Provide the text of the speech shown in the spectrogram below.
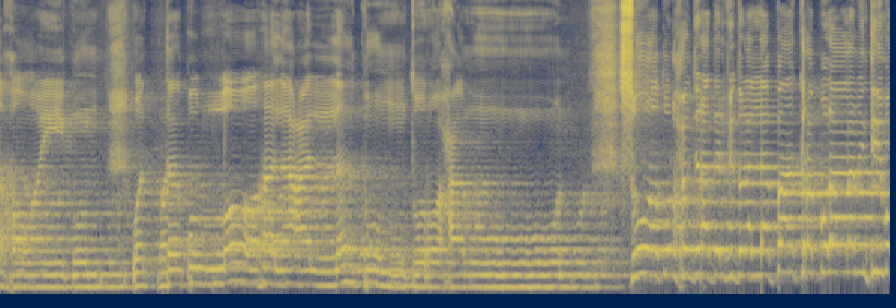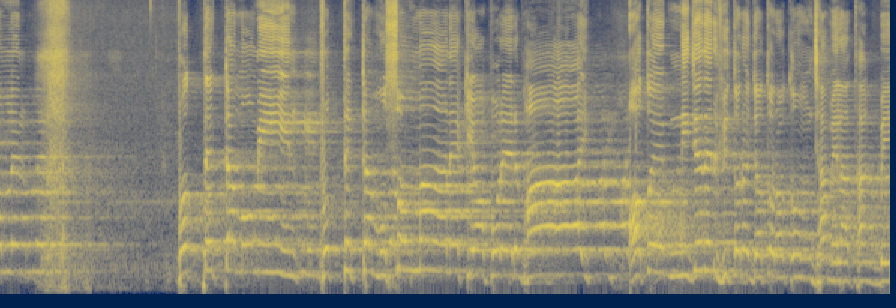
আখাওয়াইকুম, ওয়াত্তাকুল্লাহা লাআল্লাকুম তুরহামুন। সূরাতুল হুজরাতের ভিতরে আল্লাহ পাক রব্বুল আলামিন, তিনি বললেন, প্রত্যেকটা মমিন, প্রত্যেকটা মুসলমান একে অপরের ভাই। অতএব নিজেদের ভিতরে যত রকম ঝামেলা থাকবে,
